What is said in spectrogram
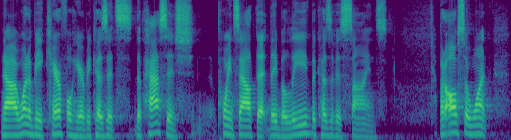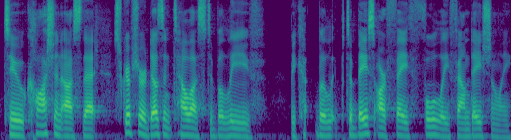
Now, I want to be careful here because it's, the passage points out that they believe because of his signs. But I also want to caution us that Scripture doesn't tell us to believe, to base our faith fully, foundationally,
